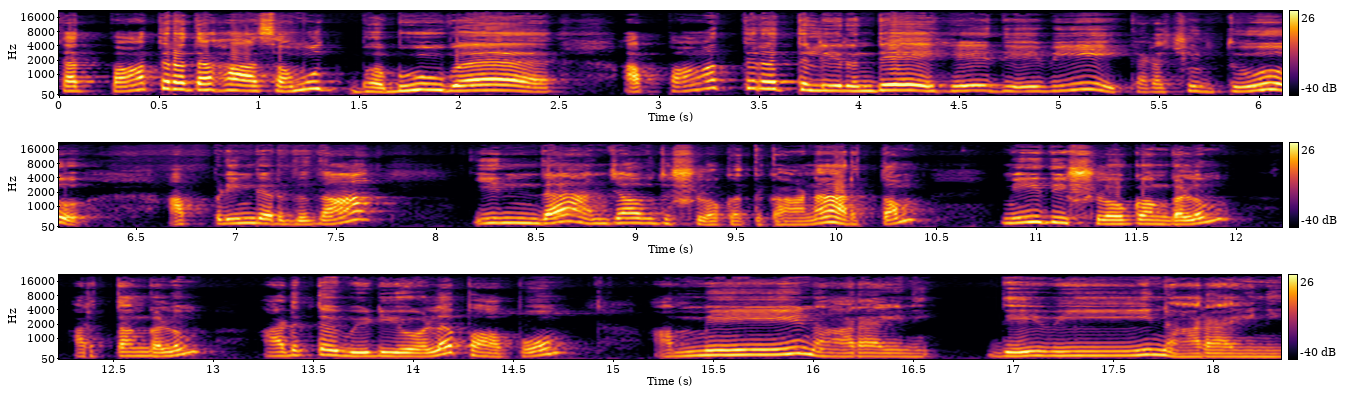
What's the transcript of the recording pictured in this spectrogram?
தத் பாத்திரதகா சமுத் பபூவ. அப்பாத்திரத்திலிருந்தே ஹே தேவி கிடச்சுடுத்து. அப்படிங்கிறது தான் இந்த அஞ்சாவது ஸ்லோகத்துக்கான அர்த்தம். மீதி ஸ்லோகங்களும் அர்த்தங்களும் அடுத்த வீடியோவில் பார்ப்போம் அம்மே நாராயணி. தேவி நாராயணி.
